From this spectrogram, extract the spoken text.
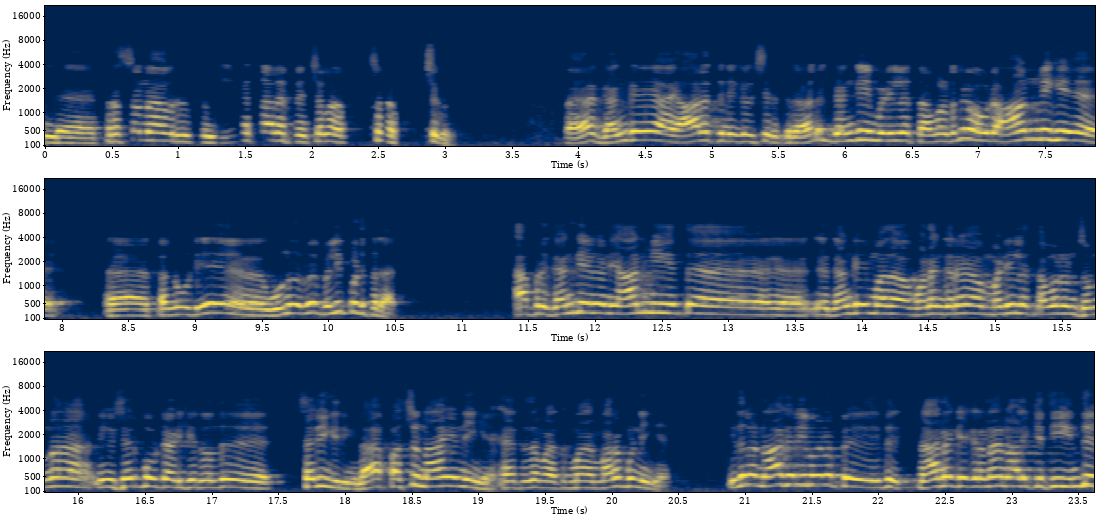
இந்த பிரசன்னா அவருக்கு இந்த ஏகத்தால பேச்செல்லாம் பிரச்சனை குறைச்சுக்கணும் இப்ப கங்கை ஆரத்தி நிகழ்ச்சி இருக்கிறாரு. கங்கை மடியில தவழ்றது அவர் ஆன்மீக தன்னுடைய உணர்வை வெளிப்படுத்துறாரு. அப்படி கங்கை நீ ஆன்மீகத்தை கங்கை மாதா வணங்குறேன் மடியில தவறுன்னு சொன்னா நீங்க செருப்பு விட்டு அடிக்கிறது வந்து சரிங்கிறீங்களா? ஃபர்ஸ்ட் நான் நீங்க ம- மரபு நீங்க? இதுல நாகரிகமான பே- இது. நான் என்ன கேக்குறேன்னா நாளைக்கு தி- இந்து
